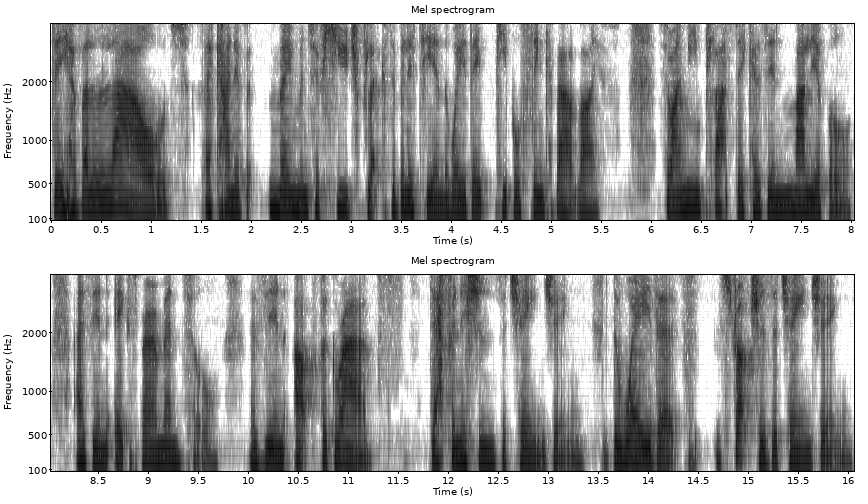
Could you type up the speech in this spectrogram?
they have allowed a kind of moment of huge flexibility in the way that people think about life. So I mean plastic as in malleable, as in experimental, as in up for grabs. Definitions are changing. The way that structures are changing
